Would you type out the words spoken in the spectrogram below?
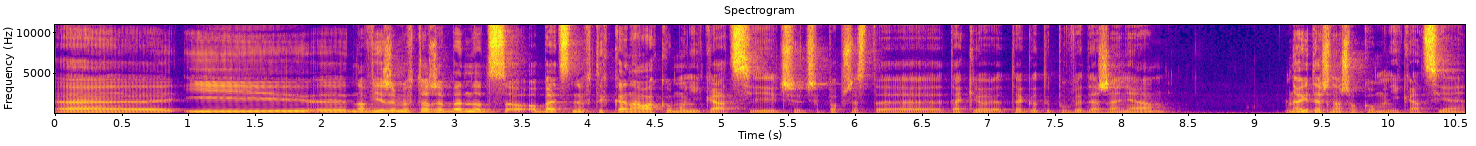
E, I e, no, wierzymy w to, że będąc obecnym w tych kanałach komunikacji, czy, czy poprzez te, takie, tego typu wydarzenia, no i też naszą komunikację,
